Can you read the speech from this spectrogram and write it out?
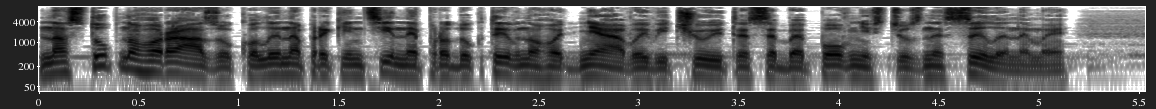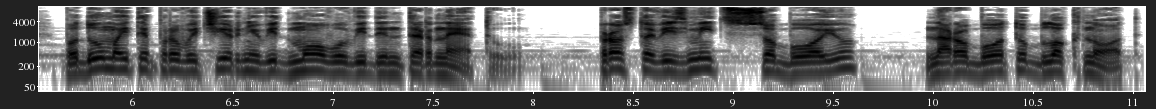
Наступного разу, коли наприкінці непродуктивного дня ви відчуєте себе повністю знесиленими, подумайте про вечірню відмову від інтернету. Просто візьміть з собою на роботу блокнот,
